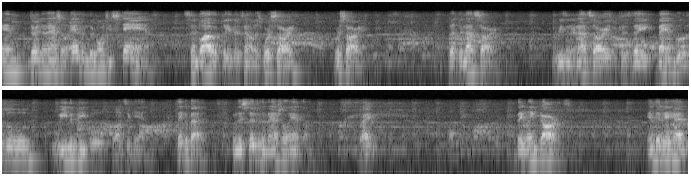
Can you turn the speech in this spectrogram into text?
and during the national anthem, they're going to stand. Symbolically, they're telling us, we're sorry, we're sorry. But they're not sorry. The reason they're not sorry is because they bamboozled we the people once again. Think about it. When they stood for the national anthem, right, they linked arms. And then they had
